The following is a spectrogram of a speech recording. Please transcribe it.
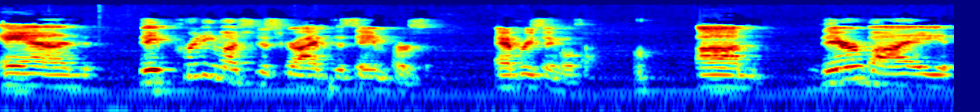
And they pretty much described the same person every single time, um, thereby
